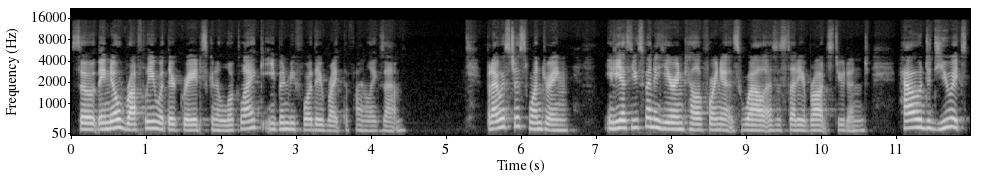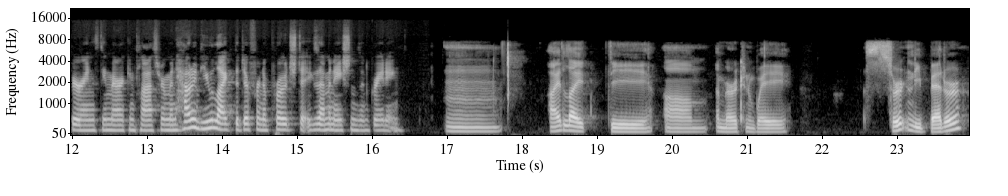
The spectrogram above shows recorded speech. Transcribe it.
So they know roughly what their grade is going to look like even before they write the final exam. But I was just wondering, Elias, you spent a year in California as well as a study abroad student. How did you experience the American classroom and how did you like the different approach to examinations and grading? Mm, I like the um, American way certainly better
